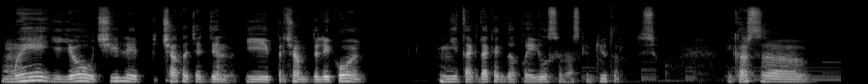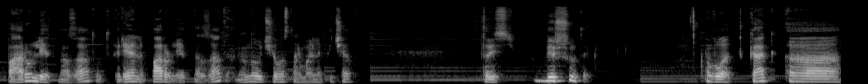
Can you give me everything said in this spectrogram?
Мы ее учили печатать отдельно. И причем далеко не тогда, когда появился у нас компьютер. Мне кажется, пару лет назад, вот реально пару лет назад, она научилась нормально печатать. То есть, без шуток. Вот, как э,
